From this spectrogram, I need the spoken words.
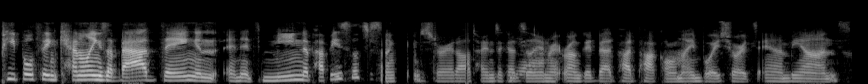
people think kenneling is a bad thing and, and it's mean to puppies. Let's just not destroy it all times a gazillion, Yeah. right, wrong, good, bad, pod, poc, all nine, boy shorts, and beyonds.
